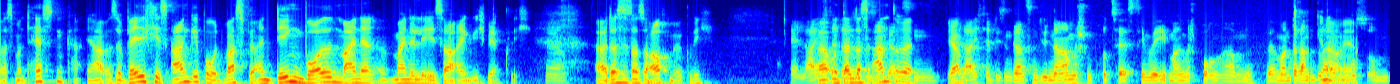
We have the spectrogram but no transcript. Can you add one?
was man testen kann. Ja? Also welches Angebot, was für ein Ding wollen meine, meine Leser eigentlich wirklich? Ja. Äh, das ist also auch möglich. Erleichtert, äh, und dann also das andere, ganzen, ja? erleichtert diesen ganzen dynamischen Prozess, den wir eben angesprochen haben, ne? wenn man dranbleiben genau, muss, um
